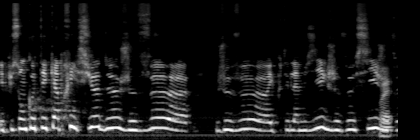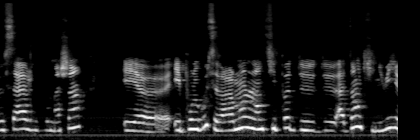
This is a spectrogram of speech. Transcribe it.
Et puis son côté capricieux de je veux, euh, je veux euh, écouter de la musique, je veux ci, je Ouais. veux ça, je veux machin. Et, euh, et pour le coup, c'est vraiment l'antipode de, de Adam qui, lui,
